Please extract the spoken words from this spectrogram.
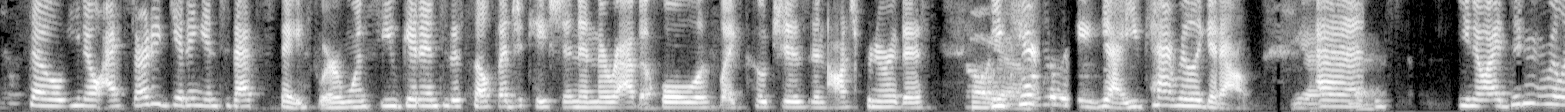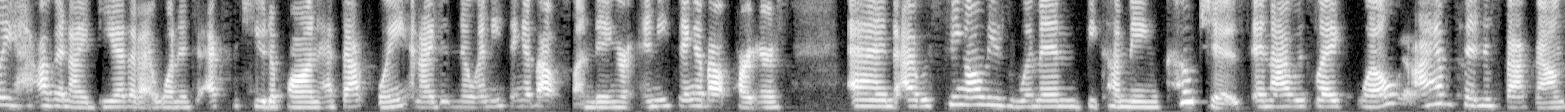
so, you know, I started getting into that space where once you get into the self education and the rabbit hole of like coaches and entrepreneur this, oh, you yeah. can't really, yeah, you can't really get out. Yeah, and you know, I didn't really have an idea that I wanted to execute upon at that point, and I didn't know anything about funding or anything about partners. And I was seeing all these women becoming coaches, and I was like, well, I have a fitness background,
